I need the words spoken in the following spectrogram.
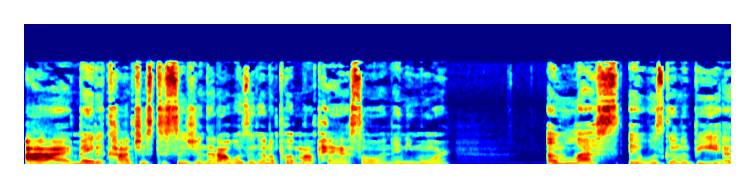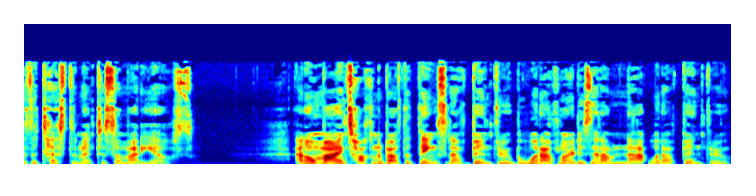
I made a conscious decision that I wasn't going to put my past on anymore unless it was going to be as a testament to somebody else. I don't mind talking about the things that I've been through, but what I've learned is that I'm not what I've been through.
